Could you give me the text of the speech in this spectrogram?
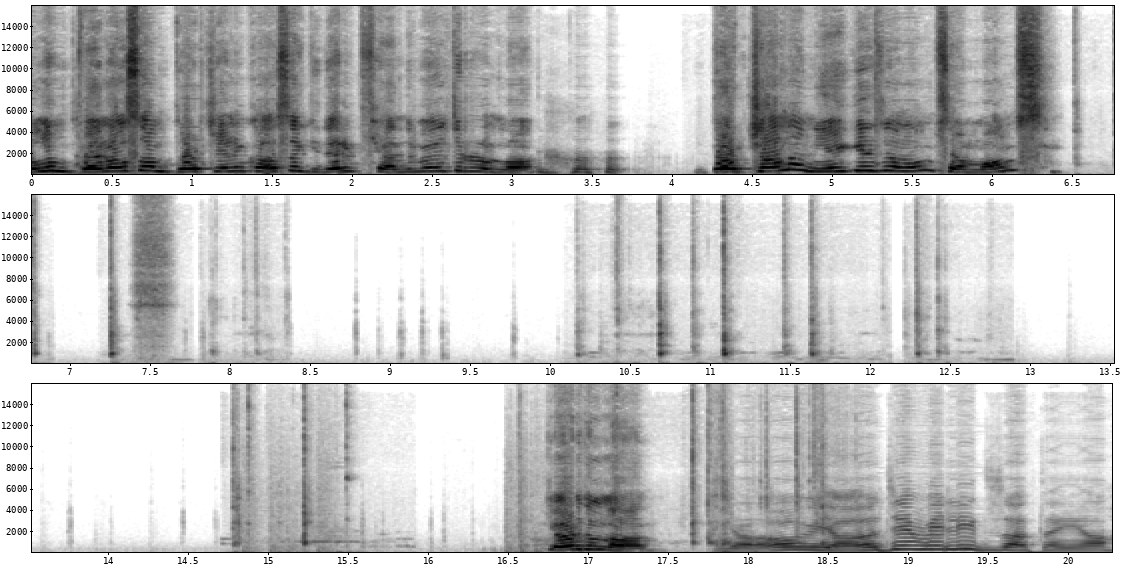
Oğlum ben olsam dört canım kalsa giderim kendimi öldürürüm lan. dört canla niye geziyorsun oğlum sen mal mısın? Gördüm lan. Ya abi ya Cem belliydi zaten ya.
